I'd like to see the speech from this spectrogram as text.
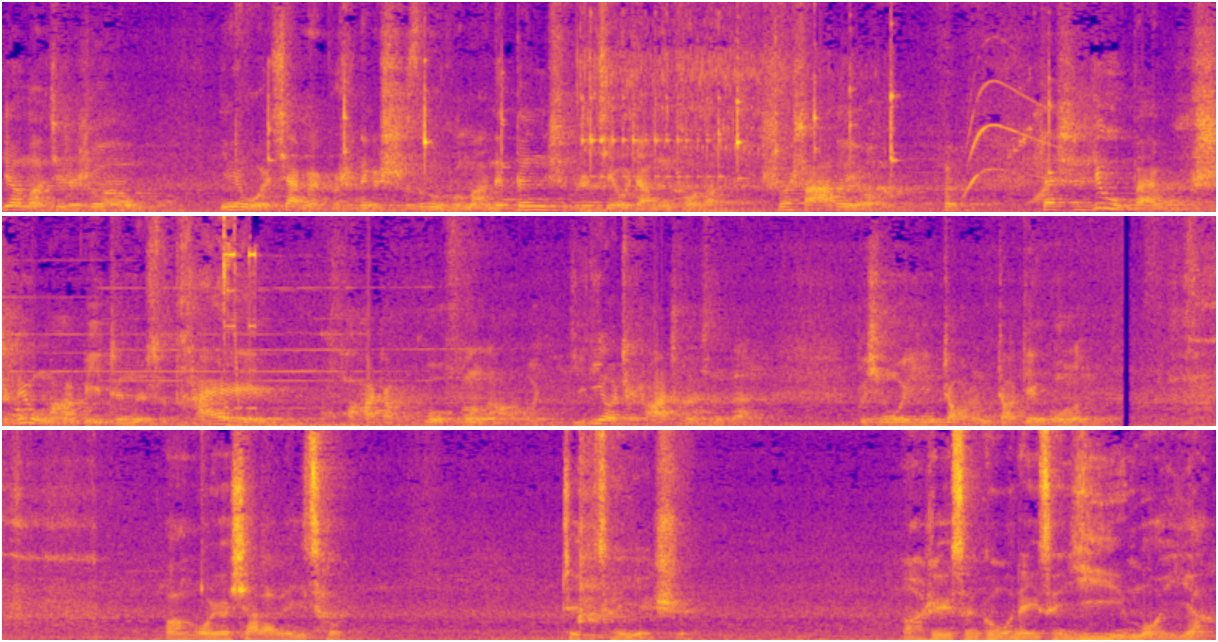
要么就是说，因为我下面不是那个十字路口嘛，那灯是不是接我家门口了？说啥都有。”但是六百五十六马币真的是太夸张过分了，我一定要查出来。现在不行，我已经找人找电工了。啊，我又下来了一层，这一层也是。啊，这一层跟我那一层一模一样。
